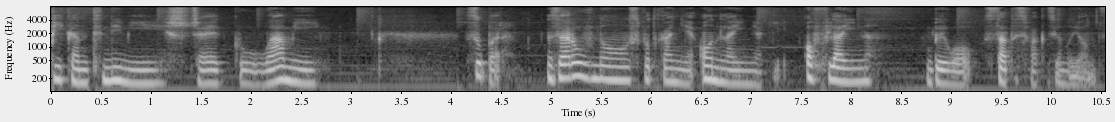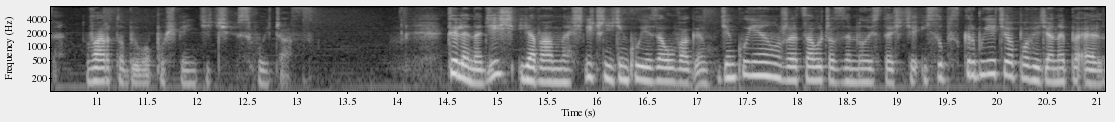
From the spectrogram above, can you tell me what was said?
pikantnymi szczegółami. Super. Zarówno spotkanie online, jak i offline było satysfakcjonujące. Warto było poświęcić swój czas. Tyle na dziś. Ja Wam ślicznie dziękuję za uwagę. Dziękuję, że cały czas ze mną jesteście i subskrybujecie opowiedziane.pl.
